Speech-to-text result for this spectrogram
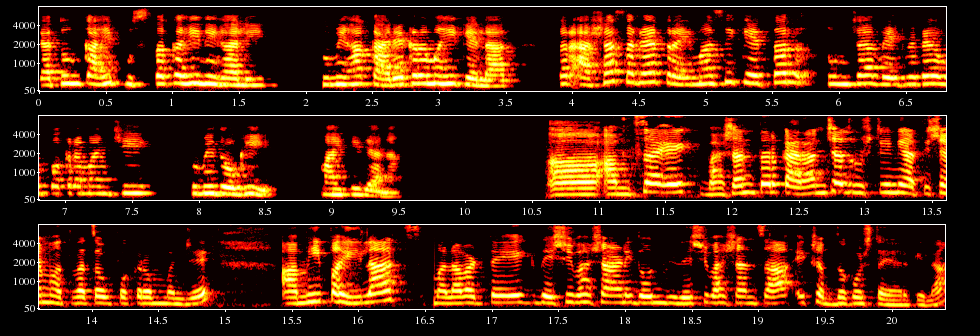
त्यातून काही पुस्तकही निघाली तुम्ही हा कार्यक्रमही केलात. तर अशा सगळ्या त्रैमासिकेतर तुमच्या वेगवेगळ्या उपक्रमांची तुम्ही दोघी माहिती द्या ना. आमचा एक भाषांतरकारांच्या दृष्टीने अतिशय महत्त्वाचा उपक्रम म्हणजे आम्ही पहिलाच मला वाटतं एक देशी भाषा आणि दोन विदेशी भाषांचा एक शब्दकोश तयार केला.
